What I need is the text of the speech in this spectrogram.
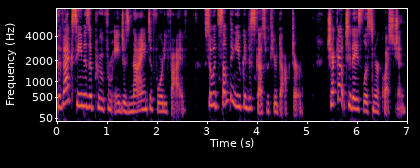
The vaccine is approved from ages 9 to 45, so it's something you can discuss with your doctor. Check out today's listener question.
